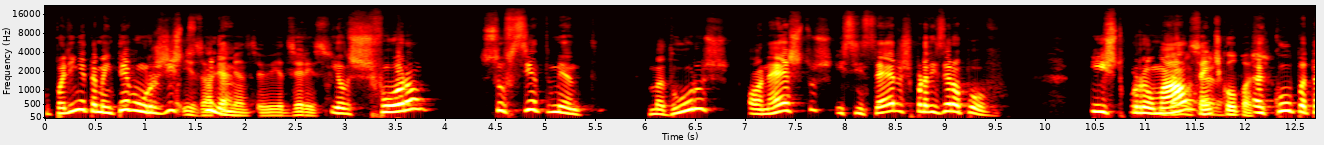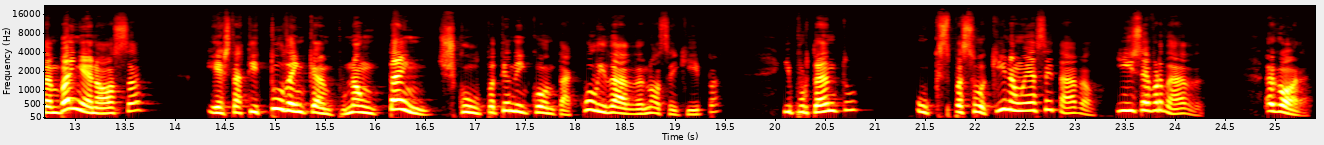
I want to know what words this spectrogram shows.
Que o Palhinha também teve um registro Exatamente, semelhante. eu ia dizer isso. Eles foram suficientemente maduros, honestos e sinceros para dizer ao povo: isto correu mal, sem desculpas. A culpa também é nossa. E esta atitude em campo não tem desculpa, tendo em conta a qualidade da nossa equipa, e portanto, o que se passou aqui não é aceitável. E isso é verdade. Agora,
